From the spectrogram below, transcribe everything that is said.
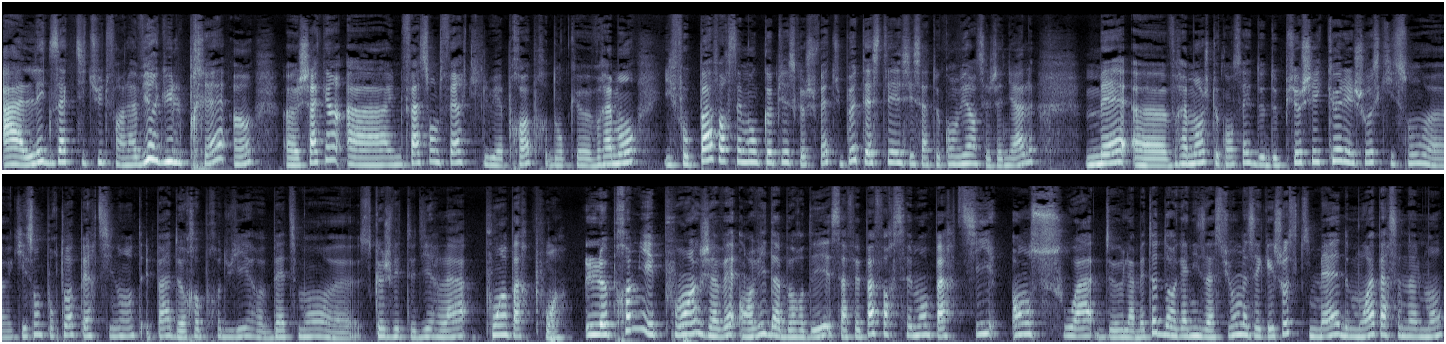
à l'exactitude, enfin à la virgule près. Hein. chacun a une façon de faire qui lui est propre. Donc vraiment, il faut pas forcément copier ce que je fais. Tu peux tester si ça te convient, c'est génial. Mais euh, vraiment, je te conseille de, piocher que les choses qui sont, euh, pour toi pertinentes et pas de reproduire bêtement euh, ce que je vais te dire là, point par point. Le premier point que j'avais envie d'aborder, ça fait pas forcément partie en soi de la méthode d'organisation, mais c'est quelque chose qui m'aide, moi personnellement,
